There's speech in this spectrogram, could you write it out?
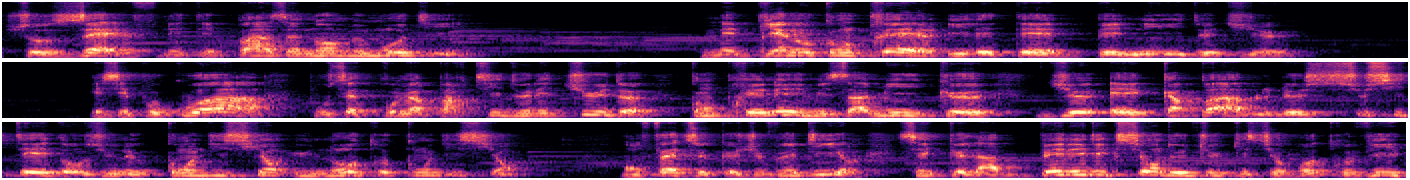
Joseph n'était pas un homme maudit, mais bien au contraire, il était béni de Dieu. Et c'est pourquoi, pour cette première partie de l'étude, comprenez, mes amis, que Dieu est capable de susciter dans une condition une autre condition. En fait, ce que je veux dire, c'est que la bénédiction de Dieu qui est sur votre vie,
